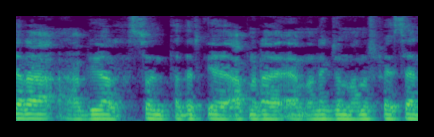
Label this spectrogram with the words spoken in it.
যারা বিহার আছেন, তাদেরকে আপনারা অনেকজন মানুষ পেয়েছেন,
